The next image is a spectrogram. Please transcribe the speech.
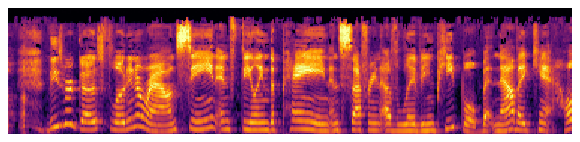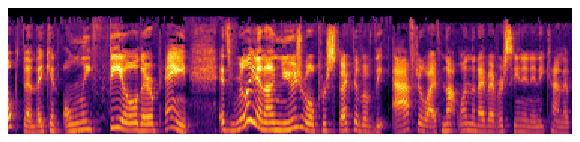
These were ghosts floating around, seeing and feeling the pain and suffering of living people, but now they can't help them. They can only feel their pain. It's really an unusual perspective of the afterlife, not one that I've ever seen in any kind of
